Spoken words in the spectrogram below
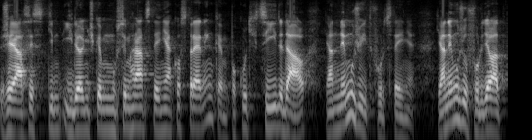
Že já si s tím jídelníčkem musím hrát stejně jako s tréninkem. Pokud chci jít dál, já nemůžu jít furt stejně. Já nemůžu furt dělat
